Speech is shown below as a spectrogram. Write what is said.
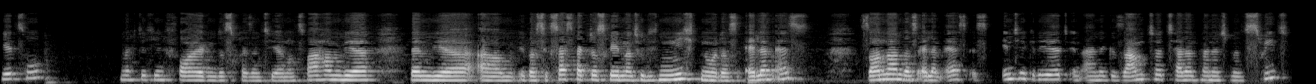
Hierzu möchte ich Ihnen Folgendes präsentieren. Und zwar haben wir, wenn wir ähm, über SuccessFactors reden, natürlich nicht nur das LMS, sondern das LMS ist integriert in eine gesamte Talent Management Suite,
